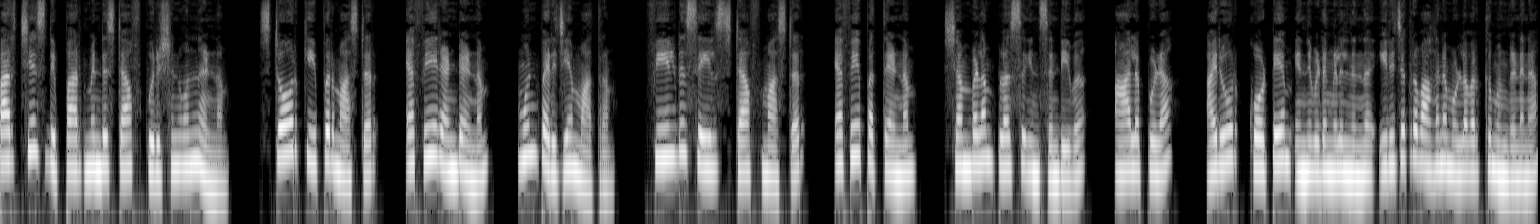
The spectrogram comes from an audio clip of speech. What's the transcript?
Purchase department staff പുരുഷൻ ഒന്നെണ്ണം. Store keeper master F A രണ്ടെണ്ണം മുൻപരിചയം മാത്രം. Field sales staff master F A പത്തെണ്ണം ശമ്പളം പ്ലസ് ഇൻസെന്റീവ്. ആലപ്പുഴ അരൂർ കോട്ടയം എന്നിവിടങ്ങളിൽ നിന്ന് ഇരുചക്രവാഹനമുള്ളവർക്ക് മുൻഗണന.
